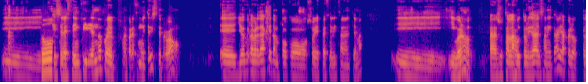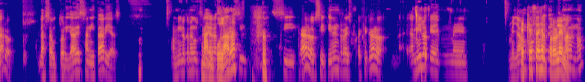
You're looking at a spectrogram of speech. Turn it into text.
Y que se le esté impidiendo, pues me parece muy triste, pero vamos. Eh, yo la verdad es que tampoco soy especialista en el tema y, bueno, para eso están las autoridades sanitarias, pero claro, las autoridades sanitarias, a mí lo que me gusta manipuladas. Si, claro, si tienen es que claro, a mí lo que me, me llama es que ese es el problema, ¿no?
